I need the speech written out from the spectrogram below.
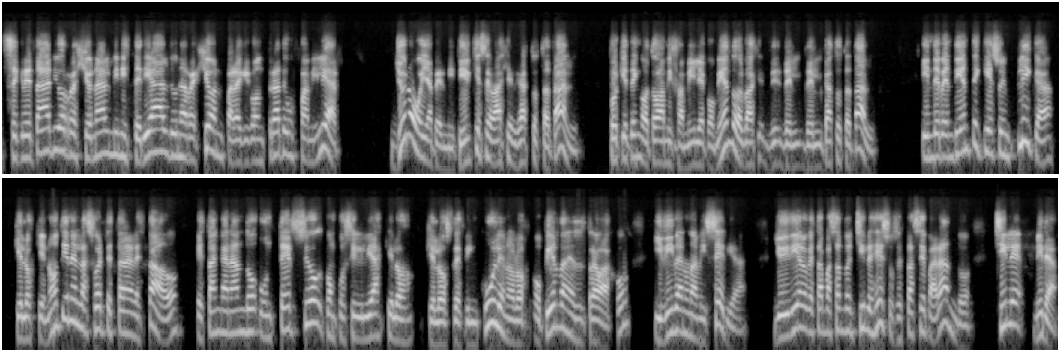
secretario regional ministerial de una región para que contrate un familiar. Yo no voy a permitir que se baje el gasto estatal, porque tengo a toda mi familia comiendo del, gasto estatal. Independiente que eso implica que los que no tienen la suerte de estar en el Estado están ganando un tercio con posibilidades que los, que los desvinculen o pierdan el trabajo y vivan una miseria. Y hoy día lo que está pasando en Chile es eso, se está separando. Chile, mira,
